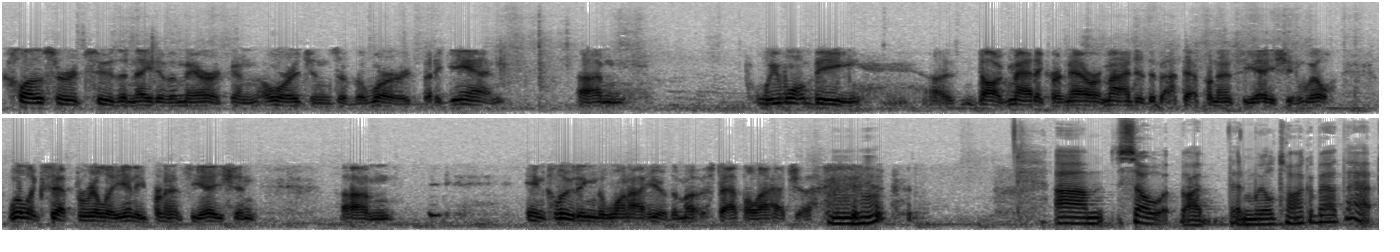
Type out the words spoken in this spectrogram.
closer to the Native American origins of the word. But again, um, we won't be uh, dogmatic or narrow-minded about that pronunciation. We'll we'll accept really any pronunciation, um, including the one I hear the most, Appalachia. Mm-hmm. Um, so uh, then we'll talk about that.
